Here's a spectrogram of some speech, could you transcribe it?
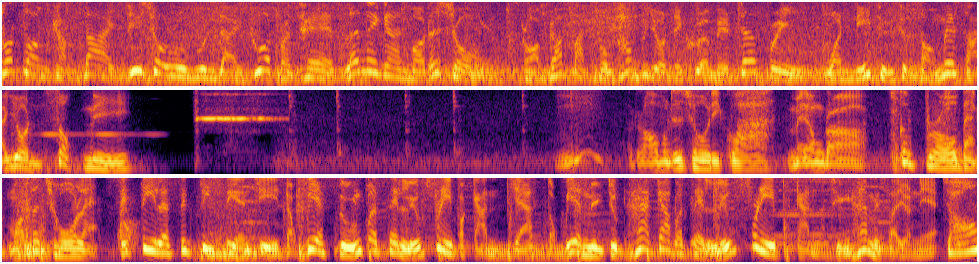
ทดลองขับได้ที่โชว์รูมฮุนไดทั่วประเทศ และในงานมอเตอร์โชว์พร้อมรับบัตรชมภาพยนตร์ในเครือเมเจอร์ฟรี วันนี้ถึง 12 เมษายนศกนี้ รอมอเตอร์โชว์ดีกว่า ไม่ต้องรอ ก็โปรแบบมอเตอร์โชว์แหละซิตี้และซิตี้ CNG ดอกเบี้ย0%หรือฟรีประกันแจ๊สดอกเบี้ย1.59%หรือฟรีประกันถึง5เมษายนนี้ จอง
